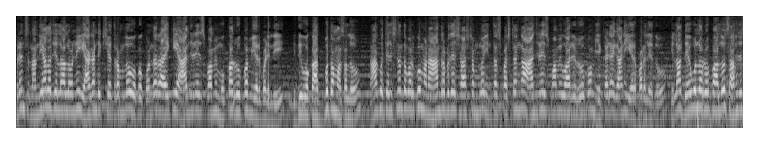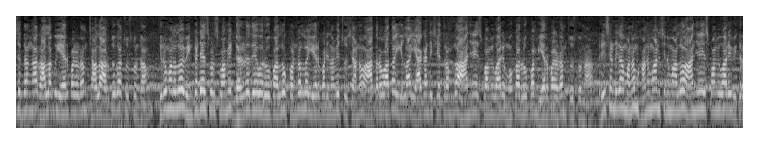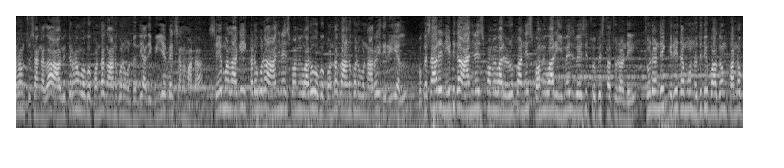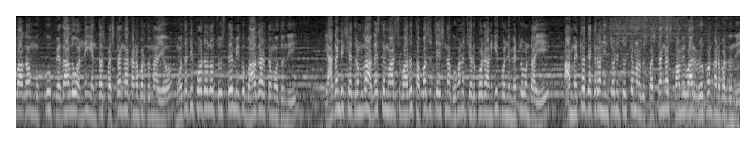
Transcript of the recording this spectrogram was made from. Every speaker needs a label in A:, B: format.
A: Friends Nandyal జిల్లాలోని యాగంటి క్షేత్రంలో ఒక కొండరాయికి ఆంజనేయ స్వామి ముఖ రూపం ఏర్పడింది. ఇది ఒక అద్భుతం అసలు. నాకు తెలిసినంత వరకు మన ఆంధ్రప్రదేశ్ రాష్ట్రంలో ఇంత స్పష్టంగా ఆంజనేయ స్వామి వారి రూపం ఎక్కడే గాని ఏర్పడలేదు. ఇలా దేవుళ్ళ రూపాలు సహజ సిద్ధంగా రాళ్ళకు ఏర్పడడం చాలా అరుదుగా చూస్తుంటాం. తిరుమలలో వెంకటేశ్వర స్వామి గరుడదేవ రూపాలు కొండల్లో ఏర్పడినవి చూశాను. ఆ తర్వాత ఇలా యాగంటి క్షేత్రంలో ఆంజనేయ స్వామి వారి ముఖ రూపం ఏర్పడడం చూస్తున్నా. రీసెంట్గా మనం హనుమాన్ సినిమాలో ఆంజనేయ స్వామి వారి విగ్రహం చూసాం కదా ఆ విగ్రహం ఒక కొండకు ఆనుకొని ఉంటుంది. అది విఎఫ్ఎక్స్ అన్నమాట. సేమ్ అలాగే ఇక్కడ కూడా ఆంజనేయ స్వామి వారు ఒక కొండకు ఆనుకొని ఉన్నారు. ఇది రియల్ ఒకసారి నీట్గా ఆంజనేయ స్వామి వారి రూపాన్ని స్వామి వారి ఇమేజ్ వేసి చూపిస్తా చూడండి. చూడండి కిరీటము నుదుటి భాగం కన్ను భాగం ముక్కు పెదాలు అన్ని ఎంత స్పష్టంగా కనబడుతున్నాయో. మొదటి ఫోటోలో చూస్తే మీకు బాగా అర్థమవుతుంది. యాగంటి క్షేత్రంలో అగస్త్య మహర్షి వారు తపస్సు చేసిన గుహను చేరుకోవడానికి కొన్ని మెట్లు ఉంటాయి. ఆ మెట్ల దగ్గర నించొని చూస్తే మనకు స్పష్టంగా స్వామి వారి రూపం కనబడుతుంది.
